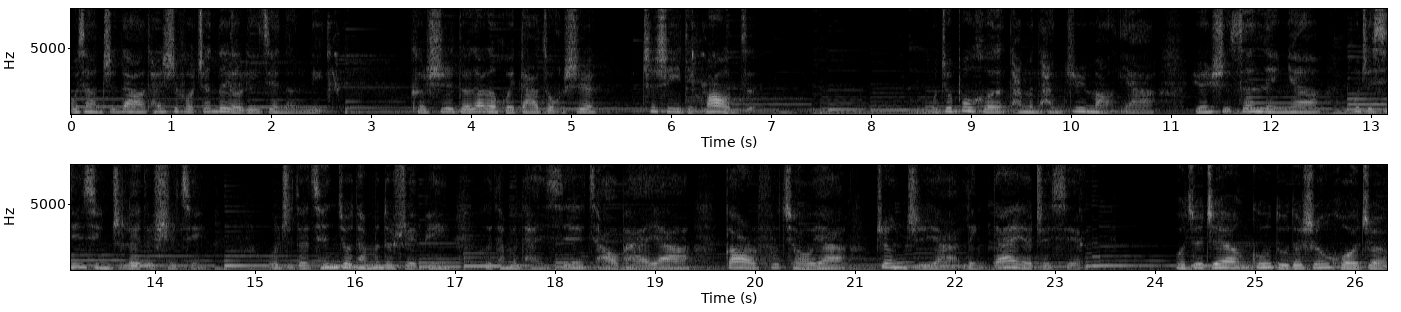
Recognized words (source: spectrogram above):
我想知道他是否真的有理解能力，可是得到的回答总是：这是一顶帽子。我就不和他们谈巨蟒呀、原始森林呀或者星星之类的事情，我只得迁就他们的水平，和他们谈些桥牌呀、高尔夫球呀、政治呀、领带呀这些。我就这样孤独地生活着，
